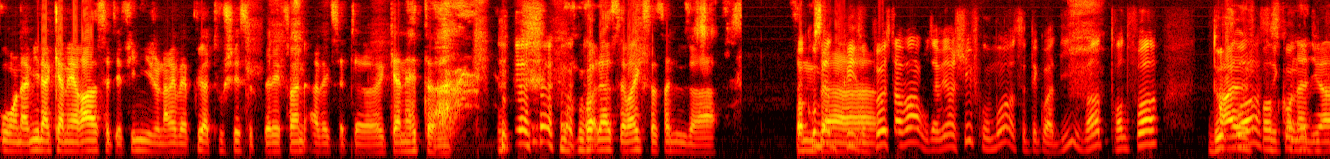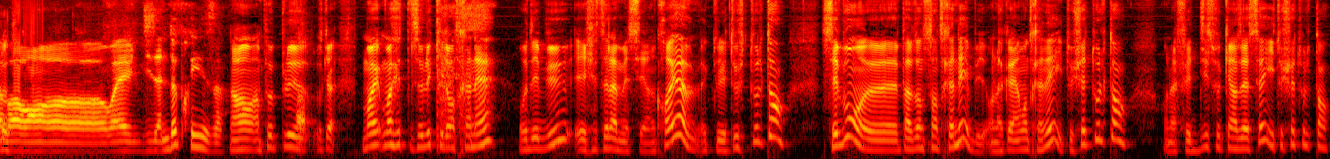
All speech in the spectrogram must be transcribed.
où on a mis la caméra, c'était fini. Je n'arrivais plus à toucher ce téléphone avec cette euh, canette. voilà, c'est vrai que ça, ça nous a. ça nous combien de a- prises On peut savoir Vous avez un chiffre au moins C'était quoi 10, 20, 30 fois Deux Ouais, fois je pense C'est qu'on a dû de- avoir en- ouais, une dizaine de prises. Non, un peu plus. Ah. Parce que moi, moi j'étais celui qui l'entraînait au début et j'étais là, mais c'est incroyable, tu les touches tout le temps. C'est bon, euh, pas besoin de s'entraîner. On a quand même entraîné, il touchait tout le temps. On a fait 10 ou 15 essais, il touchait tout le temps.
